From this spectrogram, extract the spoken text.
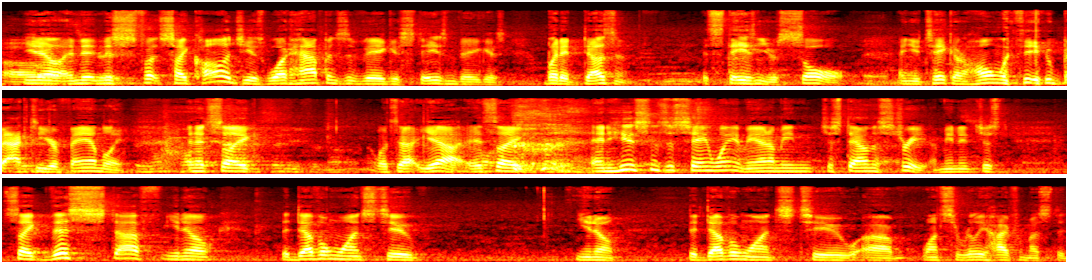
Oh, you know. And then this psychology is what happens in Vegas stays in Vegas, but it doesn't. It stays in your soul, and you take it home with you back to your family. And it's like, what's that? Yeah, it's like, and Houston's the same way, man. I mean, just down the street. I mean, it just, it's like this stuff. You know, the devil wants to, you know, the devil wants to um, wants to really hide from us the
